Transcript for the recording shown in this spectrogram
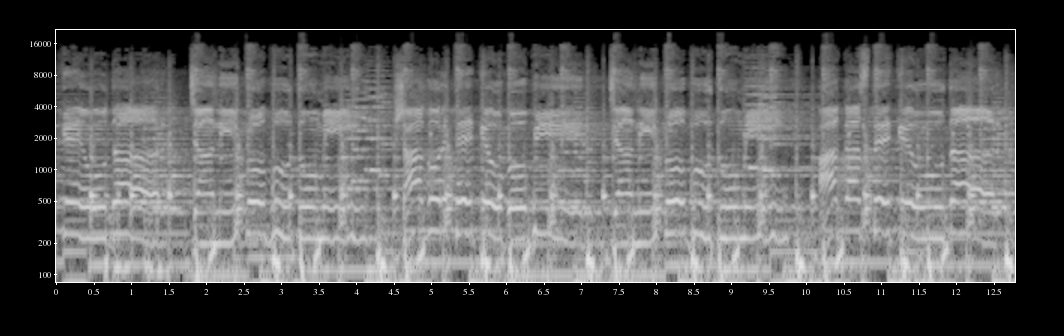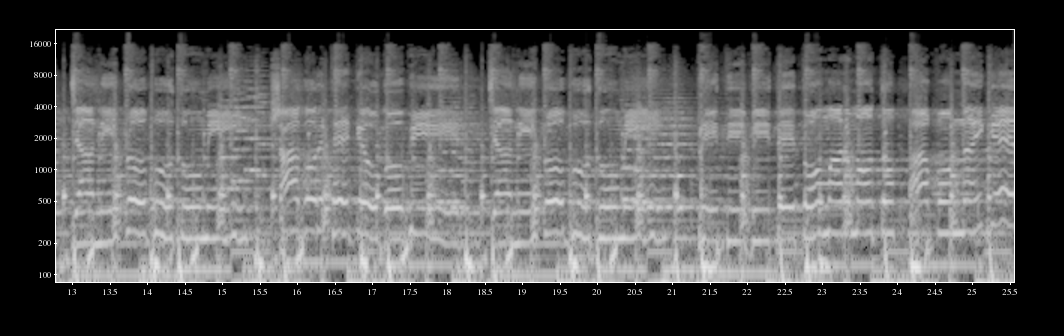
থেকে উদার। জানি প্রভু তুমি সাগর থেকেও গভীর। জানি প্রভু তুমি আকাশ থেকে উদার। জানি প্রভু তুমি সাগর থেকেও গভীর। জানি প্রভু তুমি পৃথিবীতে তোমার মতো আপন নাই কেহ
